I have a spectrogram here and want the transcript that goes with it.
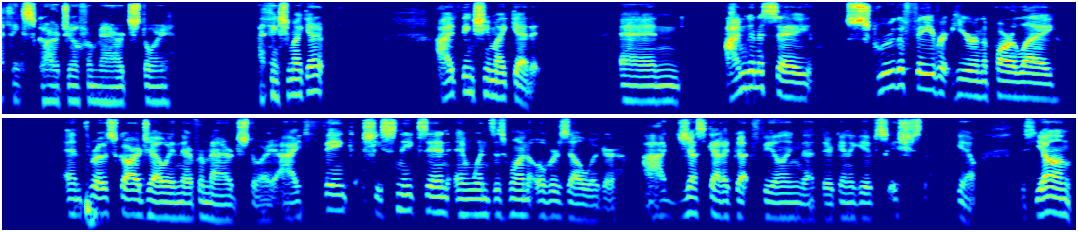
I think ScarJo for Marriage Story. I think she might get it. I think she might get it. And I'm going to say screw the favorite here in the parlay and throw ScarJo in there for Marriage Story. I think she sneaks in and wins this one over Zellweger. I just got a gut feeling that they're going to give she's you know this young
